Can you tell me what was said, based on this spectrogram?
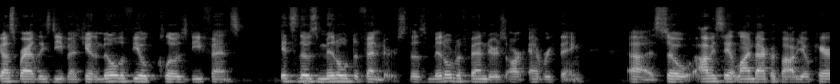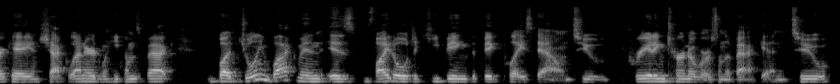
Gus Bradley's defense, you know, the middle of the field closed defense, it's those middle defenders. Those middle defenders are everything. Uh, so obviously at linebacker with Bobby Okereke and Shaq Leonard when he comes back. But Julian Blackmon is vital to keeping the big plays down, to creating turnovers on the back end, to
